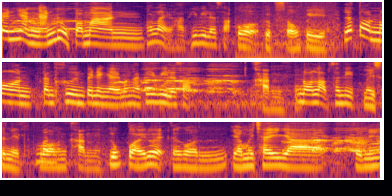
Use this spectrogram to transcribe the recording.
เป็นอย่างนั้นอยู่ประมาณเท่าไหร่คะพี่วีรศักดิ์ก็เกือบ2ปี แล้วตอนนอนกลางคืนเป็นยังไงบ้างคะพี่วีรศักดิ์คัน นอนหลับสนิท ไม่สนิทเพมันราะว่ามันคัน ลุกบ่อยด้วย แต่ก่อนยังไม่ใช้ยาตัวนี้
